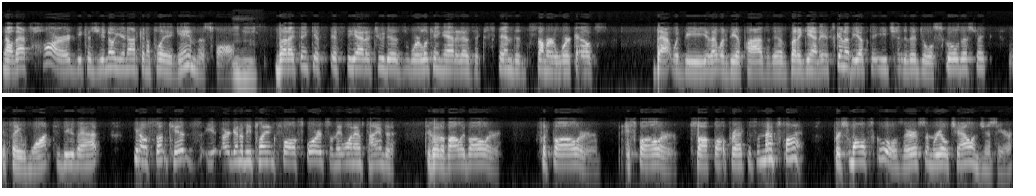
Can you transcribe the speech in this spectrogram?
Now that's hard because you know you're not going to play a game this fall. But I think if if the attitude is we're looking at it as extended summer workouts, that would be that would be a positive. But again, it's going to be up to each individual school district if they want to do that. You know, some kids are going to be playing fall sports and they won't have time to to go to volleyball or football or baseball or softball practice, and that's fine. For small schools, there are some real challenges here.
